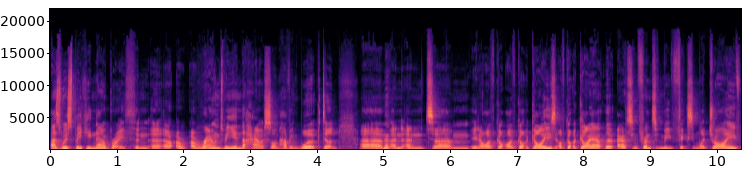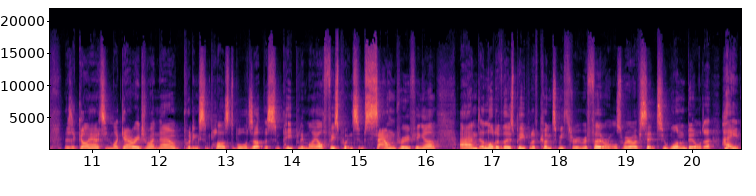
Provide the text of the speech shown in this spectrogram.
as we're speaking now, Braith, and uh, uh around me in the house, I'm having work done, um, and and um, you know I've got I've got guys, I've got a guy out there out in front of me fixing my drive. There's a guy out in my garage right now putting some plasterboards up. There's some people in my office putting some soundproof proofing up. And a lot of those people have come to me through referrals where I've said to one builder, hey,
